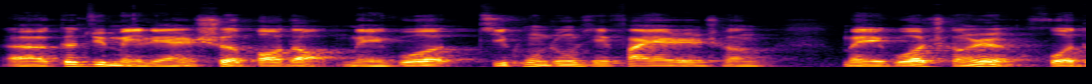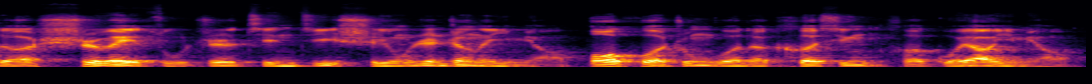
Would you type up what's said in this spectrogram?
呃，根据美联社报道，美国疾控中心发言人称。美国承认获得世卫组织紧急使用认证的疫苗，包括中国的科兴和国药疫苗。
